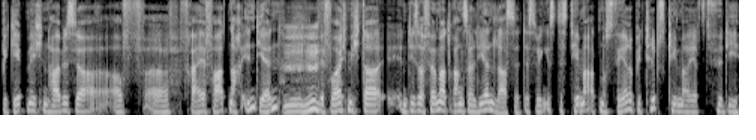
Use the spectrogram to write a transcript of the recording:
begebe mich ein halbes Jahr auf äh, freie Fahrt nach Indien, mhm. bevor ich mich da in dieser Firma drangsalieren lasse. Deswegen ist das Thema Atmosphäre, Betriebsklima jetzt für die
